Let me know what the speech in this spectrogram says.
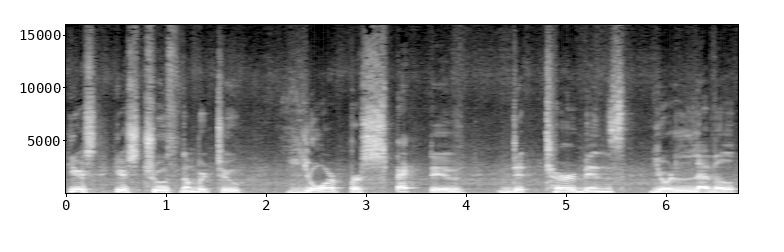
Here's here's truth number 2. Your perspective determines your level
